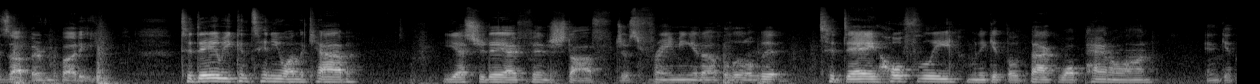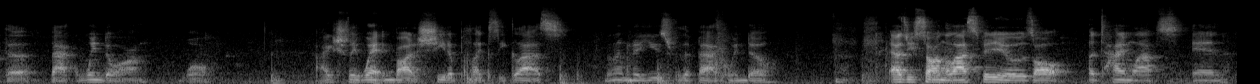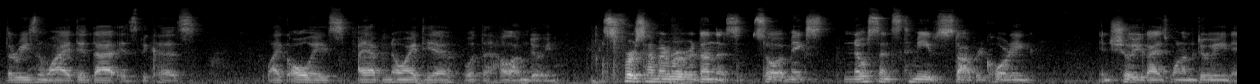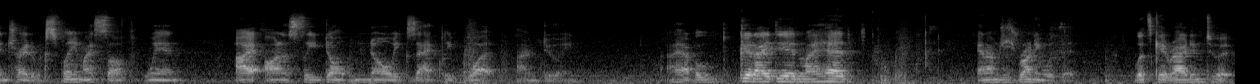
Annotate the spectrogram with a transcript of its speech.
is up, everybody? Today we continue on the cab. Yesterday I finished off just framing it up a little bit. Today, hopefully, I'm gonna get the back wall panel on and get the back window on. Well, I actually went and bought a sheet of plexiglass that I'm gonna use for the back window. As you saw in the last video, it was all a time lapse, and the reason why I did that is because like always, I have no idea what the hell I'm doing. It's the first time I've ever done this, so it makes no sense to me to stop recording and show you guys what I'm doing and try to explain myself when I honestly don't know exactly what I'm doing. I have a good idea in my head and I'm just running with it. Let's get right into it.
